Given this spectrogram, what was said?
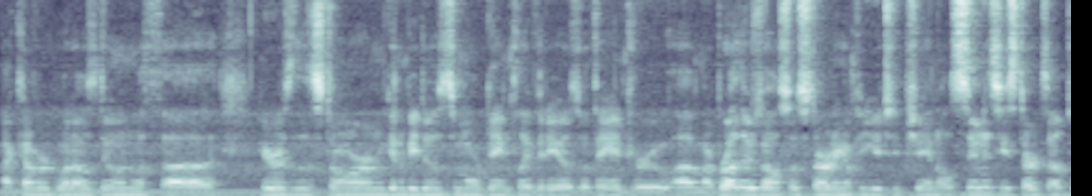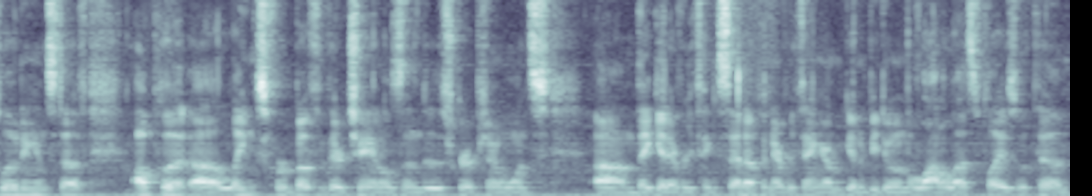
I covered what I was doing with uh, Heroes of the Storm. Going to be doing some more gameplay videos with Andrew. Uh, my brother's also starting up a YouTube channel. As soon as he starts uploading and stuff, I'll put uh, links for both of their channels in the description once um, they get everything set up and everything. I'm going to be doing a lot of Let's Plays with them.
